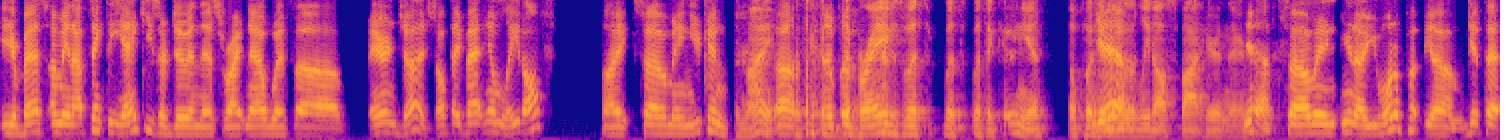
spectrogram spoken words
your best. I mean, I think the Yankees are doing this right now with uh, Aaron Judge. Don't they bat him lead off? Like so, I mean, you can. Right. Uh, it's like the, the Braves with with with Acuna. They'll put him yeah. in the leadoff spot here and there. Yeah. So I mean, you know, you want to put um, get that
